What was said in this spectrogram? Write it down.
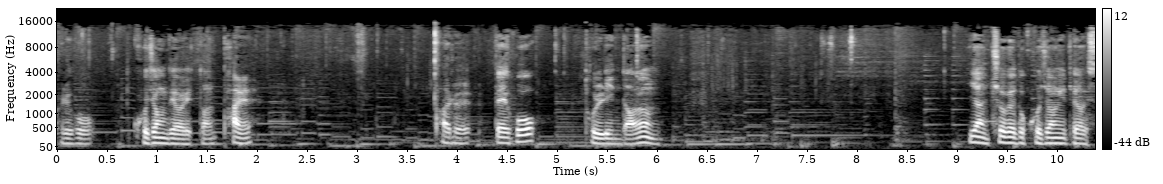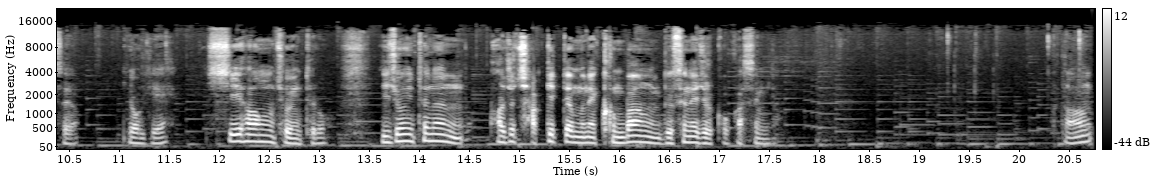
그리고 고정되어 있던 팔, 팔을 빼고 돌린 다음 이 안쪽에도 고정이 되어 있어요. 여기에 C형 조인트로 이 조인트는 아주 작기 때문에 금방 느슨해질 것 같습니다. 그 다음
